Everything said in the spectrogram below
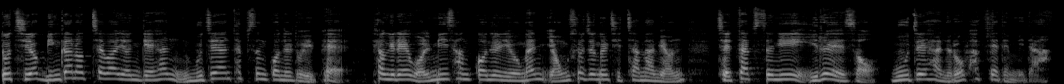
또 지역 민간업체와 연계한 무제한 탑승권을 도입해 평일에 월미 상권을 이용한 영수증을 지참하면 재탑승이 1회에서 무제한으로 확대됩니다.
